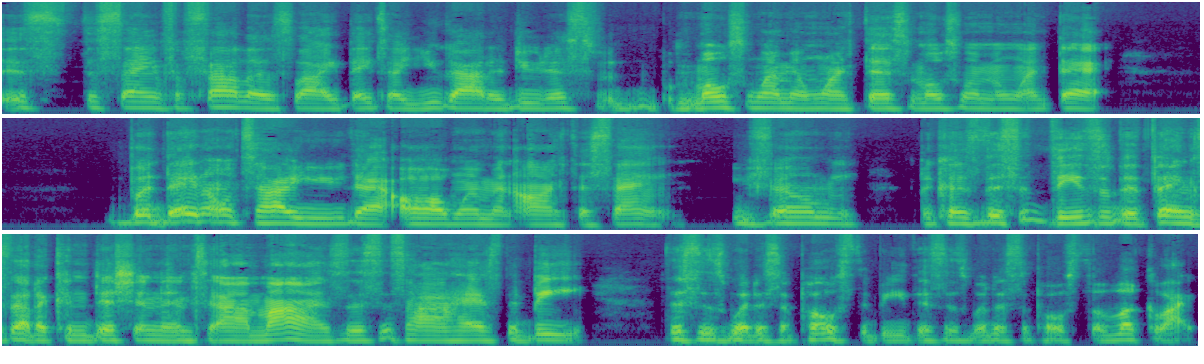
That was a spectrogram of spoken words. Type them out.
it's the same for fellas. Like they tell you, you got to do this. Most women want this. Most women want that. But they don't tell you that all women aren't the same. You feel me? Because this is these are the things that are conditioned into our minds. This is how it has to be. This is what it's supposed to be. This is what it's supposed to look like.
